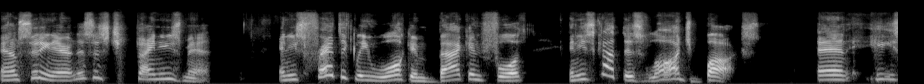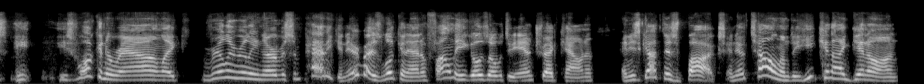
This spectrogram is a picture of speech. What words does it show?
and I'm sitting there, and this is Chinese man, and he's frantically walking back and forth, and he's got this large box, and he's he, he's walking around like really really nervous and panicking. Everybody's looking at him. Finally, he goes over to the Amtrak counter, and he's got this box, and they're telling him that he cannot get on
